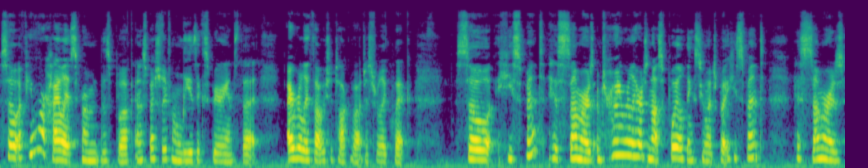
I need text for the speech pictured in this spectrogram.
So a few more highlights from this book and especially from Lee's experience that I really thought we should talk about just really quick. So he spent his summers I'm trying really hard to not spoil things too much, but he spent his summers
